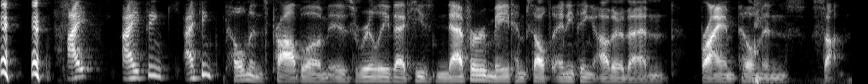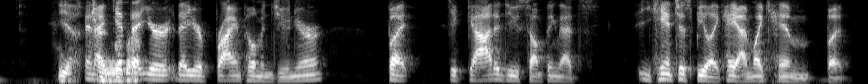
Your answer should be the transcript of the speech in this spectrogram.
Yeah. I I think I think Pillman's problem is really that he's never made himself anything other than Brian Pillman's son. yeah. And I get that you're that you're Brian Pillman Jr., but you got to do something that's you can't just be like, "Hey, I'm like him," but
